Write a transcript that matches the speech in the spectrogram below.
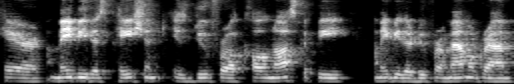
care. Maybe this patient is due for a colonoscopy, maybe they're due for a mammogram.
